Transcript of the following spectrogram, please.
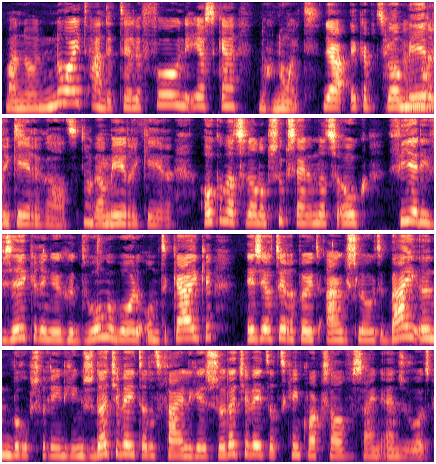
Maar nog nooit aan de telefoon, de eerste kennen. Nog nooit. Ja, ik heb het wel meerdere nooit. keren gehad. Wel meerdere keren. Ook omdat ze dan op zoek zijn, omdat ze ook via die verzekeringen gedwongen worden om te kijken, is jouw therapeut aangesloten bij een beroepsvereniging, zodat je weet dat het veilig is, zodat je weet dat het geen kwakzalvers zijn enzovoort.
